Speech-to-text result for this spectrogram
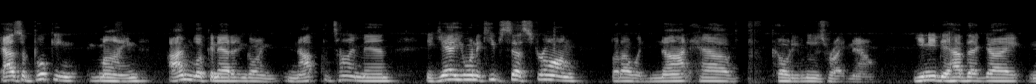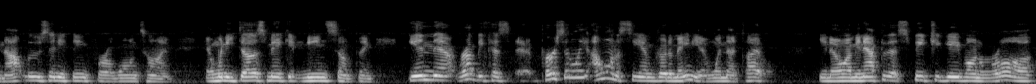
as a booking mind, I'm looking at it and going, not the time, man yeah, you want to keep Seth strong, but I would not have Cody lose right now. You need to have that guy not lose anything for a long time. And when he does make it mean something in that run, because uh, personally, I want to see him go to Mania and win that title. You know, I mean, after that speech he gave on Raw,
